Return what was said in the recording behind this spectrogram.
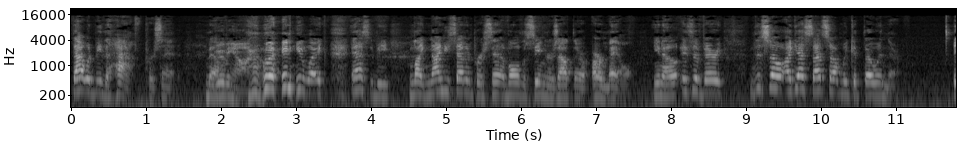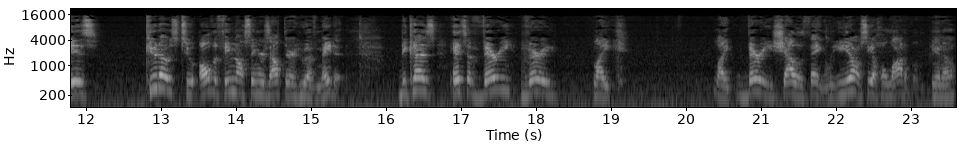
That would be the half percent. male. Moving on. anyway, it has to be like ninety-seven percent of all the singers out there are male. You know, it's a very. This, so I guess that's something we could throw in there. Is kudos to all the female singers out there who have made it, because it's a very, very, like, like very shallow thing. You don't see a whole lot of them. You know.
